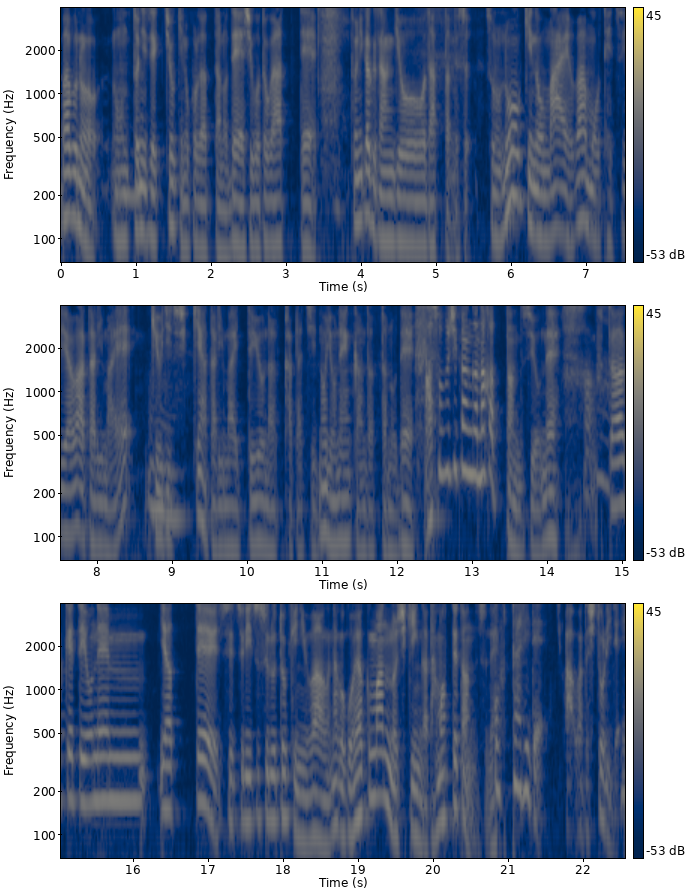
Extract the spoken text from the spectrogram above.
バブルの本当に絶頂期の頃だったので仕事があってとにかく残業だったんです。その納期の前はもう徹夜は当たり前休日出勤当たり前っていうような形の4年間だったので遊ぶ時間がなかったんですよね。蓋開けて4年やって設立する時にはなんか500万の資金が溜まってたんですねお二人であ私一人で。え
